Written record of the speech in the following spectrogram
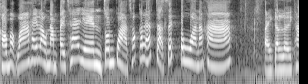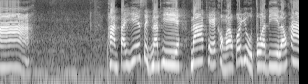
เขาบอกว่าให้เรานำไปแช่เย็นจนกว่าช็อกโกแลตจะเซ็ตตัวนะคะ ไปกันเลยค่ะ ผ่านไป 20 นาที หน้าเค้กของเราก็อยู่ตัวดีแล้วค่ะ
